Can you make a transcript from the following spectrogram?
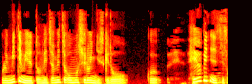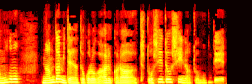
これ見てみるとめちゃめちゃ面白いんですけど、こう平和ビジネスってそもそもなんだみたいなところがあるから、ちょっと教えてほしいなと思って。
